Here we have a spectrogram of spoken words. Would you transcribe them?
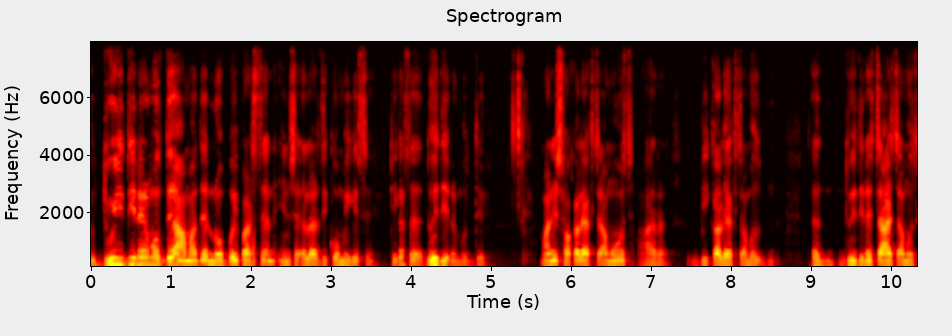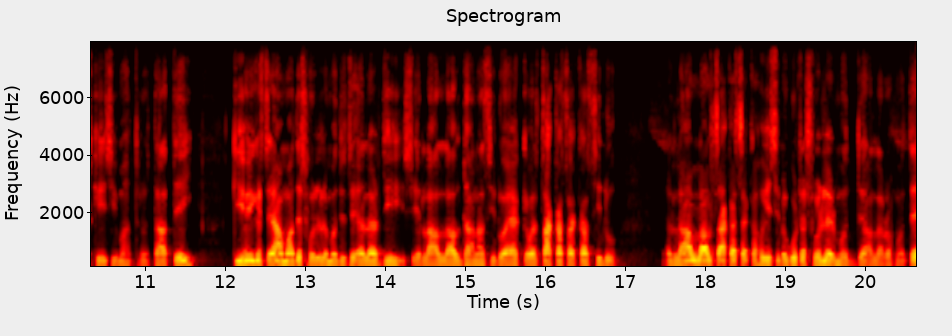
দুই দিনের মধ্যে আমাদের নব্বই পার্সেন্ট ইনসা অ্যালার্জি কমে গেছে, ঠিক আছে? দুই দিনের মধ্যে। মানে সকালে এক চামচ আর বিকালে এক চামচ দুই দিনে চার চামচ খেয়েছি মাত্র। তাতেই কি হয়ে গেছে? আমাদের শরীরের মধ্যে যে অ্যালার্জি, সে লাল লাল দানা ছিল, একেবারে চাকা চাকা ছিল। লাল লাল চাকা চাকা হয়েছিল গোটা শরীরের মধ্যে আল্লাহ রহমতে।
